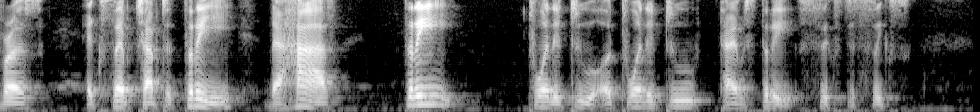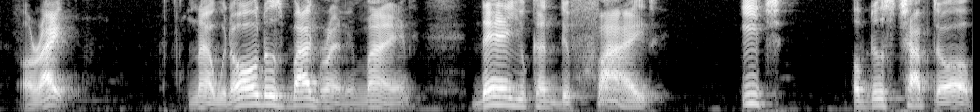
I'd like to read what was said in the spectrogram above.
verse, except chapter 3 that has 322 or 22 times 3, 66. All right? Now, with all those background in mind, then you can divide each of those chapter up.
